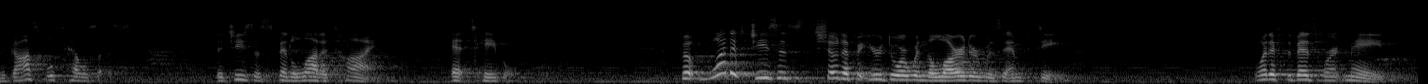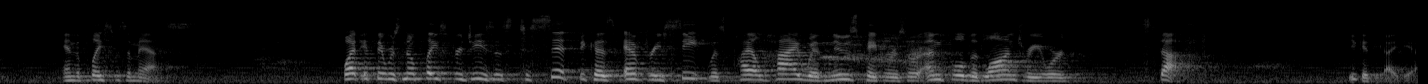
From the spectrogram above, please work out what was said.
And the gospel tells us that Jesus spent a lot of time at table. But what if Jesus showed up at your door when the larder was empty? What if the beds weren't made and the place was a mess? What if there was no place for Jesus to sit because every seat was piled high with newspapers or unfolded laundry or stuff? You get the idea.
